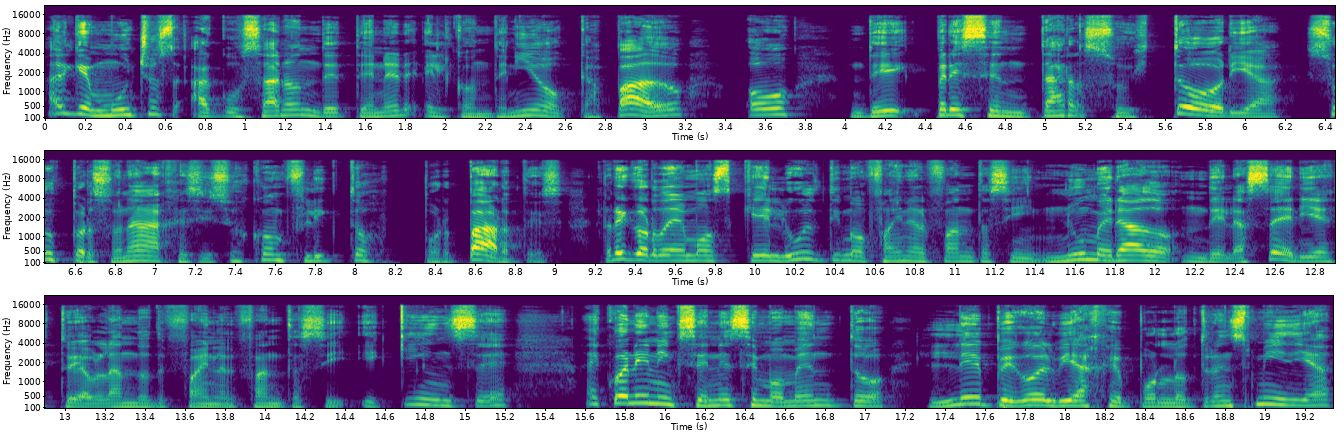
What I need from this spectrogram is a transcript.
al que muchos acusaron de tener el contenido capado o de presentar su historia, sus personajes y sus conflictos por partes. Recordemos que el último Final Fantasy numerado de la serie, estoy hablando de Final Fantasy XV, a Square Enix en ese momento le pegó el viaje por lo transmedia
